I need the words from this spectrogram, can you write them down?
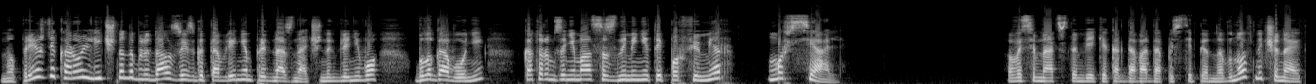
Но прежде король лично наблюдал за изготовлением предназначенных для него благовоний, которым занимался знаменитый парфюмер Марсиаль. В XVIII веке, когда вода постепенно вновь начинает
